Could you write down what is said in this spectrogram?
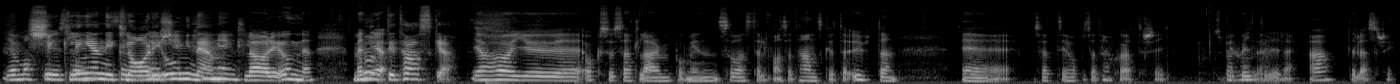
Jag måste ju Kycklingen slänga- är klar i ugnen. Klar i ugnen. Men jag, Multitaska. jag har ju eh, också satt larm på min sons telefon så att han ska ta ut den. Eh, så att jag hoppas att han sköter sig. Jag Spännande. skiter i det. Ja, det löser sig.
